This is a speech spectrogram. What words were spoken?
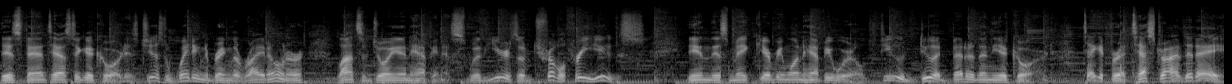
This fantastic Accord is just waiting to bring the right owner lots of joy and happiness with years of trouble free use. In this make everyone happy world, few do it better than the Accord. Take it for a test drive today.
